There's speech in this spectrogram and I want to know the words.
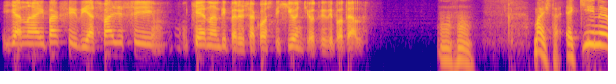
για να υπάρξει διασφάλιση και έναντι περιουσιακών στοιχείων και οτιδήποτε Μάλιστα. Εκεί είναι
